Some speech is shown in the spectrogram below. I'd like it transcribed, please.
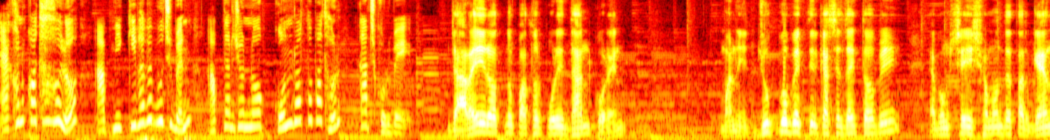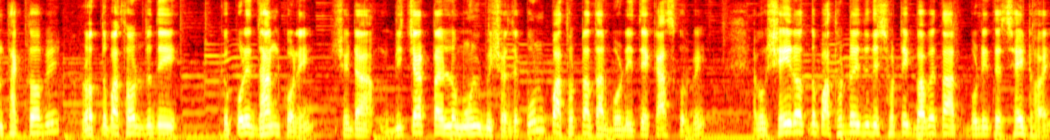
এখন কথা হলো আপনি কীভাবে বুঝবেন আপনার জন্য কোন রত্ন পাথর কাজ করবে? যারা এই রত্ন পাথর পরিধান করেন মানে যোগ্য ব্যক্তির কাছে যাইতে হবে এবং সেই সম্বন্ধে তার জ্ঞান থাকতে হবে। রত্ন পাথর যদি কেউ পরিধান করে, সেটা বিচারটা হলো মূল বিষয় যে কোন পাথরটা তার বডিতে কাজ করবে এবং সেই রত্ন পাথরটাই যদি সঠিকভাবে তার বডিতে সেট হয়,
